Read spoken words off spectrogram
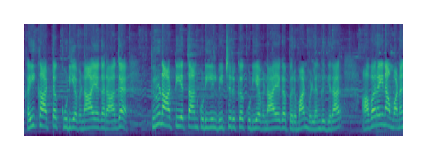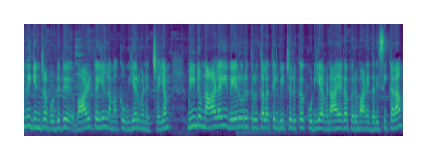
கை காட்டக்கூடிய விநாயகராக திருநாட்டியத்தான் குடியில் வீற்றிருக்கக்கூடிய விநாயக பெருமான் விளங்குகிறார். அவரை நாம் வணங்குகின்ற பொழுது வாழ்க்கையில் நமக்கு உயர்வு நிச்சயம். மீண்டும் நாளை வேறொரு திருத்தலத்தில் வீற்றிருக்கக்கூடிய விநாயக பெருமானை தரிசிக்கலாம்.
